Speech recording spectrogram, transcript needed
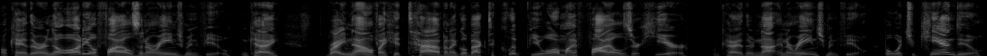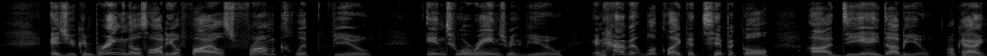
Okay, there are no audio files in arrangement view. Okay, right now, if I hit tab and I go back to clip view, all my files are here. Okay, they're not in arrangement view. But what you can do is you can bring those audio files from clip view into arrangement view and have it look like a typical uh, DAW, okay?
